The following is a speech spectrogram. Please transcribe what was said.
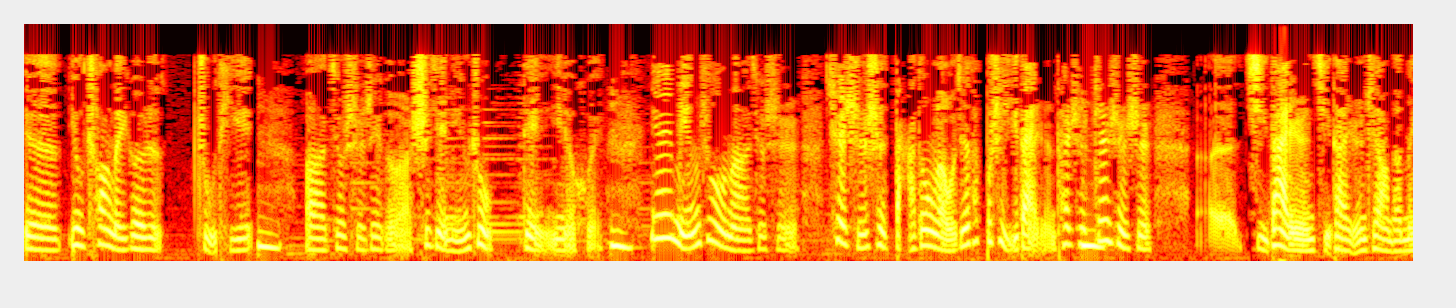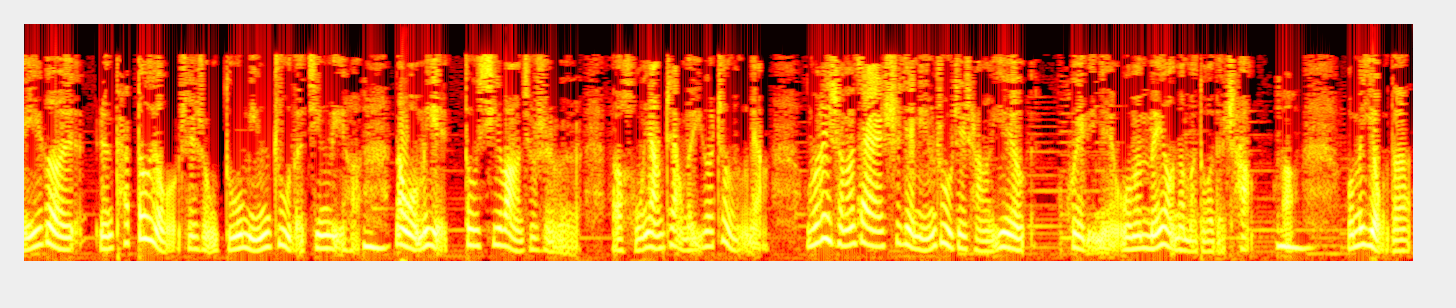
呃又创了一个主题，嗯呃，就是这个世界名著电影音乐会。嗯因为名著呢，就是确实是打动了，我觉得它不是一代人，它是嗯真是是，呃，几代人几代人这样的，每一个人他都有这种读名著的经历哈。嗯那我们也都希望就是呃弘扬这样的一个正能量。我们为什么在世界名著这场音乐会里面，我们没有那么多的唱啊？嗯我们有的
